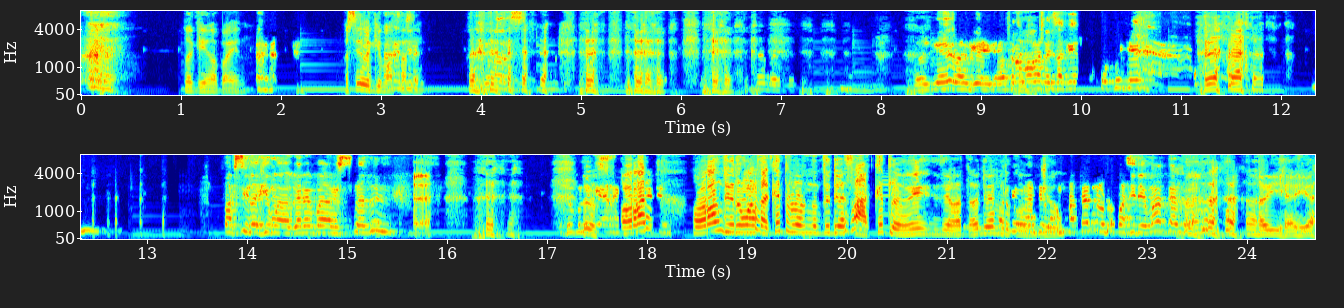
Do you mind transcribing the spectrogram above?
lagi ngapain? Pasti lagi makan ya. Oke oke, banget topiknya. Pasti lagi makan ya bang. Loh, orang orang di rumah sakit belum tentu dia sakit loh, Mi. siapa tahu dia berkunjung. Makan udah pasti dia makan. oh iya iya.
